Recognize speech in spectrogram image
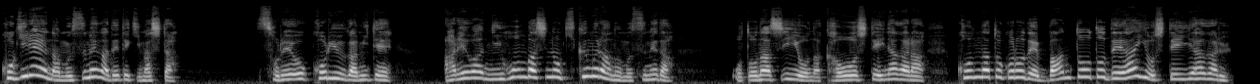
小綺麗な娘が出てきました。それを古竜が見て、あれは日本橋の菊村の娘だ。おとなしいような顔をしていながら、こんなところで番頭と出会いをしていやがる。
